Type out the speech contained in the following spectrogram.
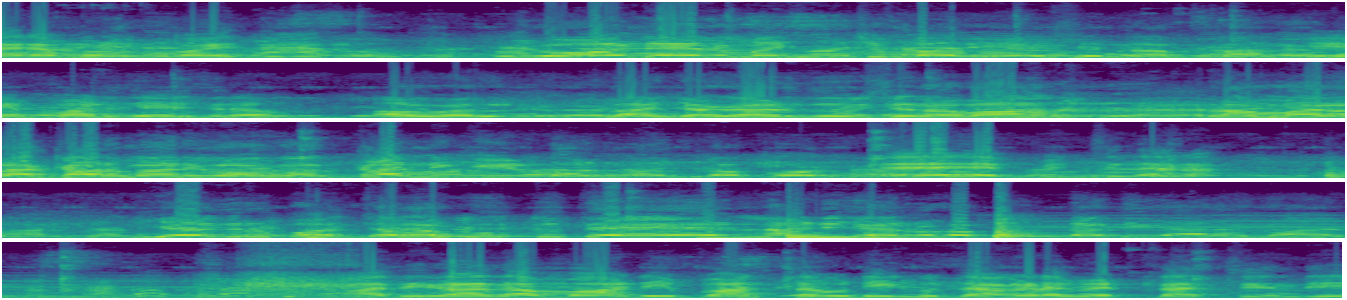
ఆయన కొడుకు అయితే నేను మంచి పని చేసిందప్ప. ఏం పని చేసినావు? లంజగాడు చూసినవా? రమ్మల్ల కర్మని కన్నికి ఏ పిచ్చిదానా. ఎదురు బొచ్చల గుద్దుతే నడి ఎరువుల అది కాదమ్మా నీ భర్తవు నీకు జగడం ఎట్లా వచ్చింది?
